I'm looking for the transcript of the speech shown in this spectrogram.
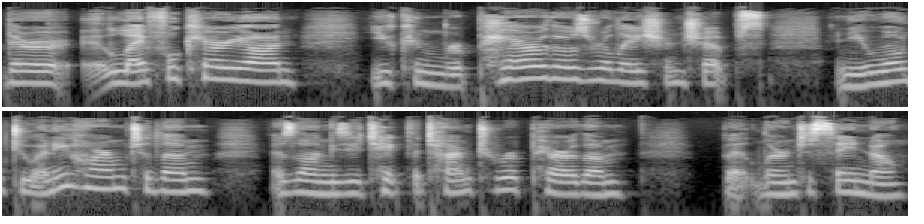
Their life will carry on. You can repair those relationships and you won't do any harm to them as long as you take the time to repair them. But learn to say no.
